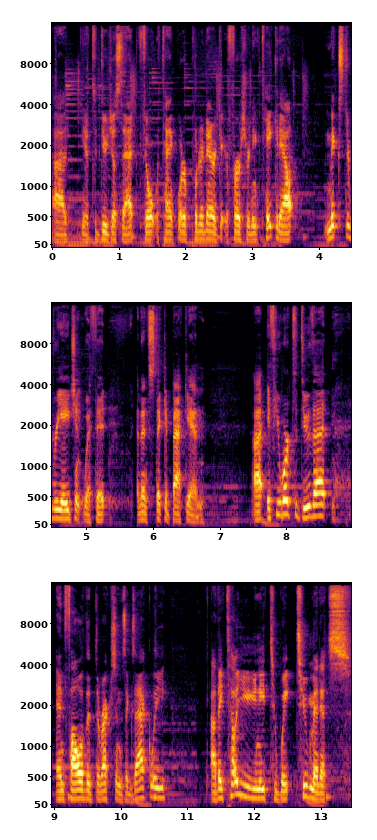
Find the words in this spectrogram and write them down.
uh, you know, to do just that. Fill it with tank water, put it in there, get your first reading, take it out, mix the reagent with it, and then stick it back in. Uh, if you were to do that and follow the directions exactly, uh, they tell you you need to wait two minutes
